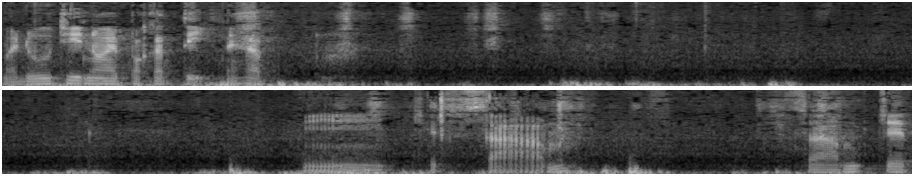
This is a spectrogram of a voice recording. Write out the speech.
มาดูที่นอยปกตินะครับ มีเจ็ดสามสามเจ็ด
